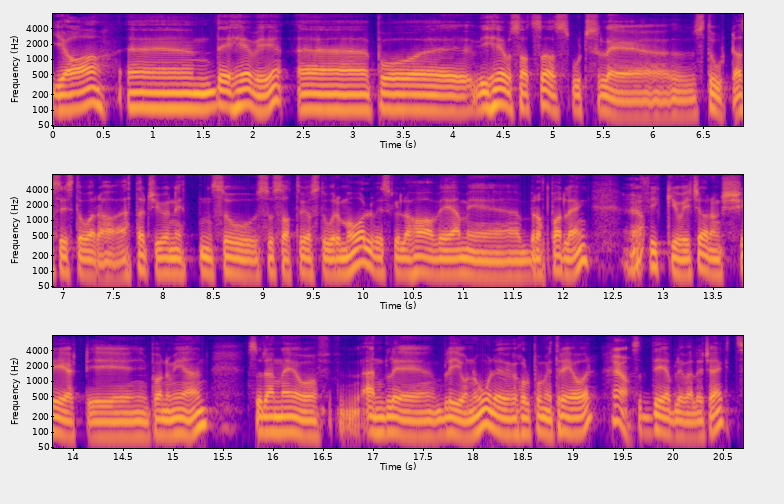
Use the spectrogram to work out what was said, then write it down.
Ja, eh, det har vi. Eh, på, eh, vi har jo satsa sportslig stort de siste åra. Etter 2019 så, så satte vi oss store mål. Vi skulle ha VM i brattpadling. Vi fikk jo ikke arrangert i pandemien, så den er jo endelig blir jo nå. Det har vi holdt på med i tre år, Ja. så det blir veldig kjekt.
